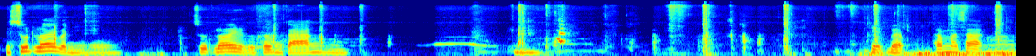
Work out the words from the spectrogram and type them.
ไปสุดเลยแบบนี้สุดเลยหรือเครื่องกลางอืม เห็ดแบบธรรมชาติมาก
